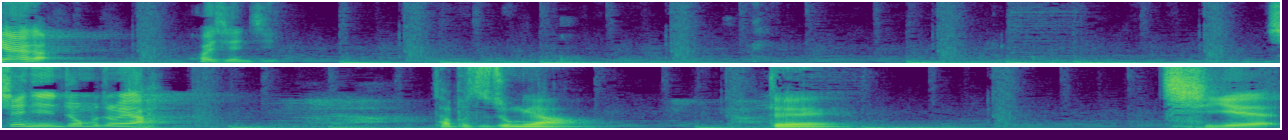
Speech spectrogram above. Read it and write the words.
第二个，快现金。现金重不重要？它不是重要。对，企业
